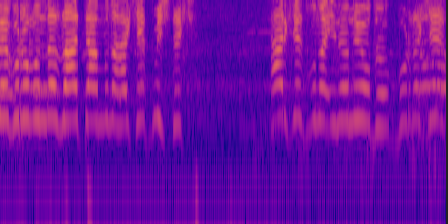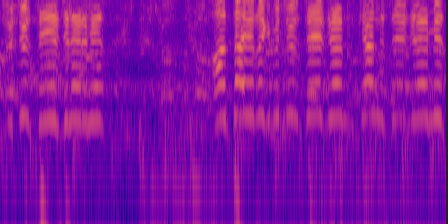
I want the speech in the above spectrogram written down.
B grubunda zaten bunu hak etmiştik. Herkes buna inanıyordu. Buradaki bütün seyircilerimiz, Antalya'daki bütün seyircilerimiz, kendi seyircilerimiz,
